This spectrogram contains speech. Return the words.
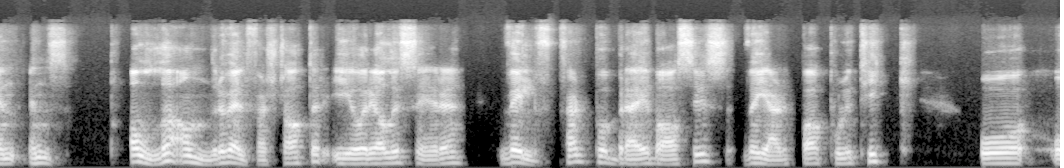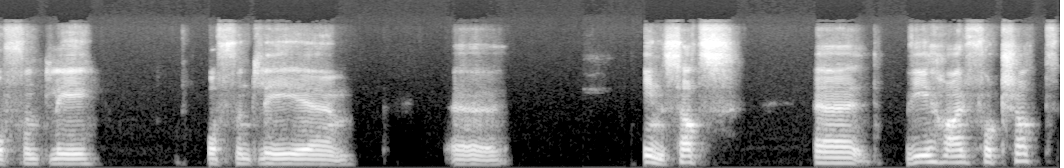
en, en alle andre velferdsstater i å realisere velferd på brei basis ved hjelp av politikk og offentlig, offentlig eh, eh, innsats. Eh, vi har fortsatt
